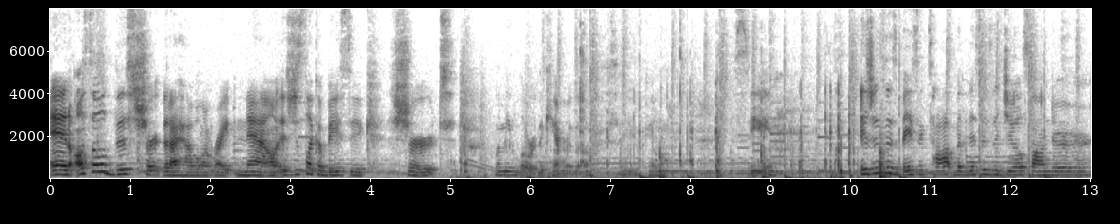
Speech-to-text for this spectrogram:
And also this shirt that I have on right now is just like a basic shirt. Let me lower the camera though so you can see. It's just this basic top, but this is a Jil Sander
